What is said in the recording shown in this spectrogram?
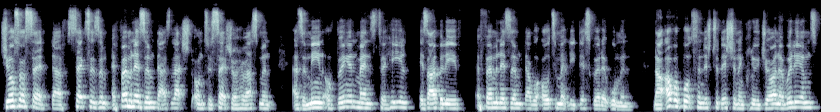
She also said that sexism, a feminism that has latched onto sexual harassment as a mean of bringing men to heel is, I believe, a feminism that will ultimately discredit women. Now, other books in this tradition include Joanna Williams,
